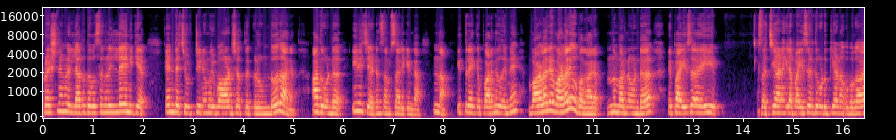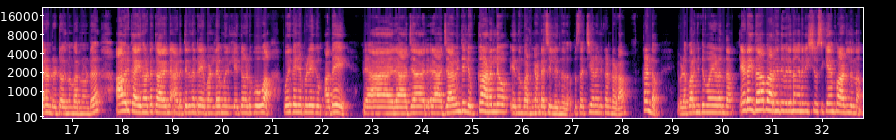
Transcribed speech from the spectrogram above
പ്രശ്നങ്ങളില്ലാത്ത ദിവസങ്ങളില്ലേ എനിക്ക്. എന്റെ ചുറ്റിനും ഒരുപാട് ശത്രുക്കളുണ്ട് താനും. അതുകൊണ്ട് ഇനി ചേട്ടൻ സംസാരിക്കണ്ട. എന്നാ ഇത്രയൊക്കെ പറഞ്ഞത് തന്നെ വളരെ വളരെ ഉപകാരം. എന്നും പറഞ്ഞുകൊണ്ട് പൈസ ഈ സച്ചിയാണെങ്കിൽ ആ പൈസ എടുത്ത് കൊടുക്കുകയാണ്. ഉപകാരമുണ്ട് കേട്ടോ എന്നും പറഞ്ഞുകൊണ്ട് ആ ഒരു കൈനോട്ടക്കാരൻ അടുത്തിരുന്ന ടേബിളിന്റെ മുന്നിലേക്ക് അങ്ങോട്ട് പോവുക. പോയി കഴിഞ്ഞപ്പോഴേക്കും അതെ രാജ രാജാ രാജാവിന്റെ ലുക്കാണല്ലോ എന്നും പറഞ്ഞുകൊണ്ടാണ് ചെല്ലുന്നത്. അപ്പോൾ സച്ചിയാണെങ്കിൽ കണ്ടോടാ? കണ്ടോ? ഇവിടെ പറഞ്ഞിട്ട് പോയാളെന്താ എടാ ഇതാ പറഞ്ഞത് ഇവരൊന്നും അങ്ങനെ വിശ്വസിക്കാൻ പാടില്ലെന്ന്.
